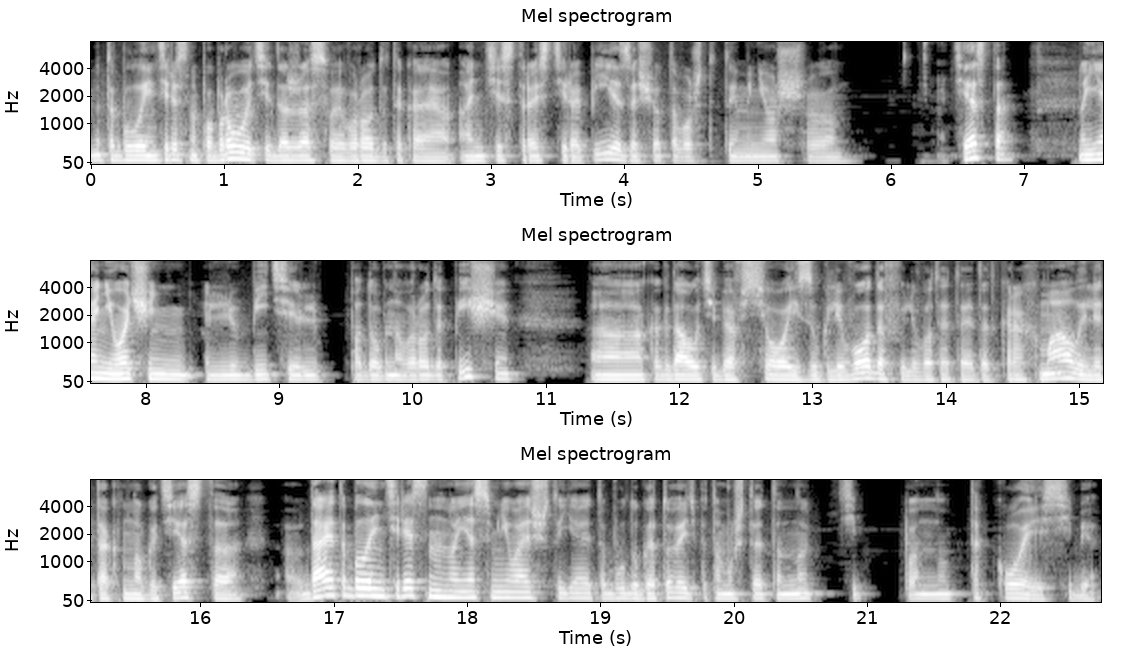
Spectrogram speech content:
это было интересно попробовать, и даже своего рода такая антистресс-терапия за счет того, что ты мнешь э, тесто. Но я не очень любитель подобного рода пищи, э, когда у тебя все из углеводов, или вот это этот крахмал, или так много теста. Да, это было интересно, но я сомневаюсь, что я это буду готовить, потому что это, ну, типа, ну, такое себе.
